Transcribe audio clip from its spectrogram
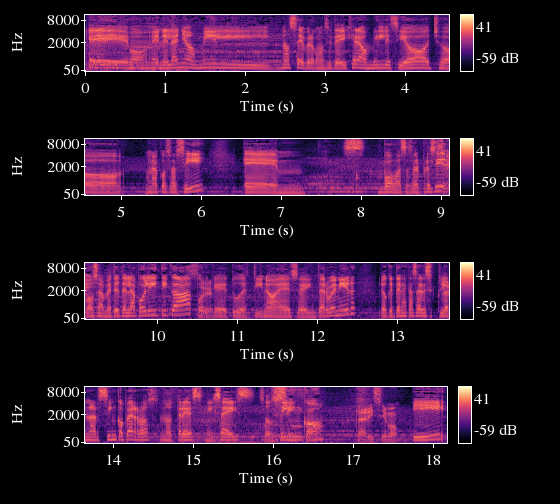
le Eh, dijo en el año 2000, no sé, pero como si te dijera 2018, una cosa así, eh, s- vos vas a ser presidente, Sí. o sea, metete en la política Sí. porque tu destino es eh, intervenir. Lo que tenés que hacer es clonar cinco perros, no tres ni seis, son cinco. Cinco. Clarísimo. Y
